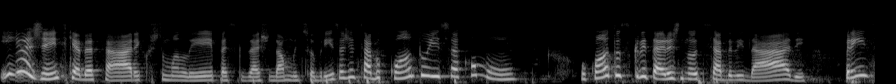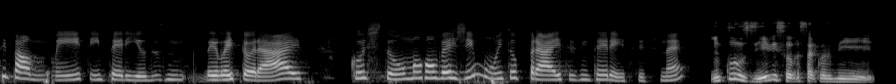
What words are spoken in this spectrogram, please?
E a gente que é dessa área, costuma ler, pesquisar, estudar muito sobre isso, a gente sabe o quanto isso é comum. O quanto os critérios de noticiabilidade, principalmente em períodos eleitorais, costumam convergir muito para esses interesses, né? Inclusive, sobre essa coisa de.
